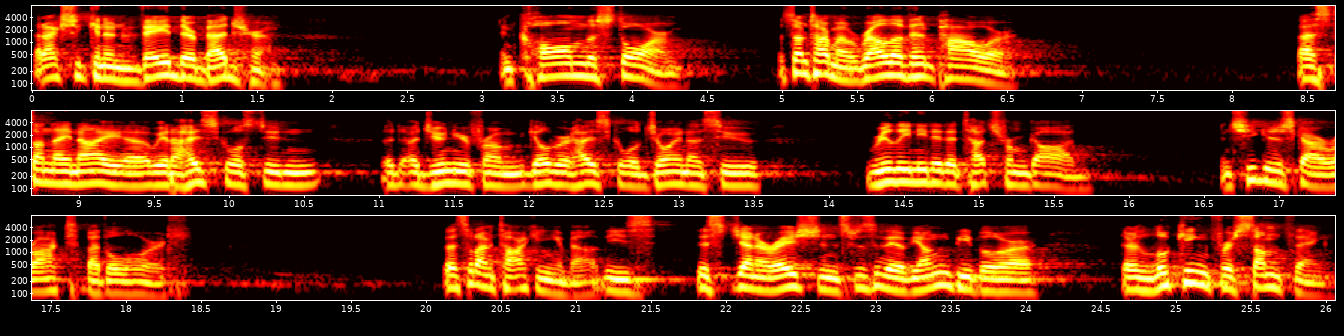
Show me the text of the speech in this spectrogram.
that actually can invade their bedroom and calm the storm. What I'm talking about relevant power. Last Sunday night, uh, we had a high school student, a, a junior from Gilbert High School, join us who really needed a touch from God. And she just got rocked by the Lord. That's what I'm talking about. These, this generation, specifically of young people, are they're looking for something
